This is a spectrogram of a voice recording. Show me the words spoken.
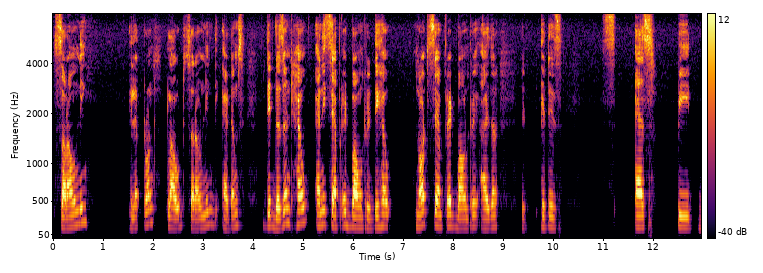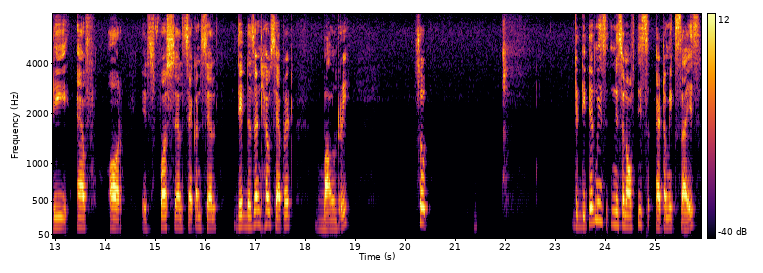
surrounding electron cloud surrounding the atoms they doesn't have any separate boundary. They have not separate boundary. Either it, it is s p d f or its first cell second cell. They doesn't have separate boundary. So the determination of this atomic size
